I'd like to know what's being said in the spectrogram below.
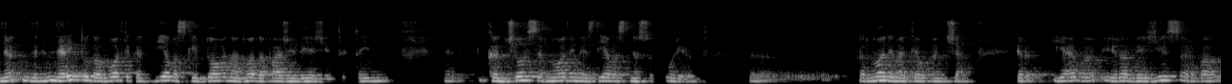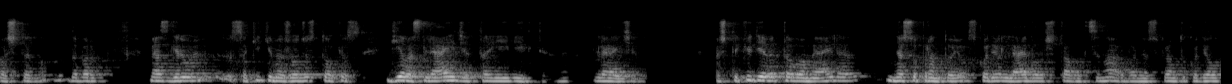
ne, nereiktų galvoti, kad Dievas kaip dovana duoda, pažiūrėjau, vėžį. Tai, tai kančios ir nuodėmės Dievas nesukūrė. Per nuodėmę atėjo kančia. Ir jeigu yra vėžys arba štai dabar mes geriau sakykime žodžius tokius, Dievas leidžia tai įvykti, ne? leidžia. Aš tikiu Dievę tavo meilę, nesuprantu jos, kodėl leidau šitą vakciną arba nesuprantu, kodėl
